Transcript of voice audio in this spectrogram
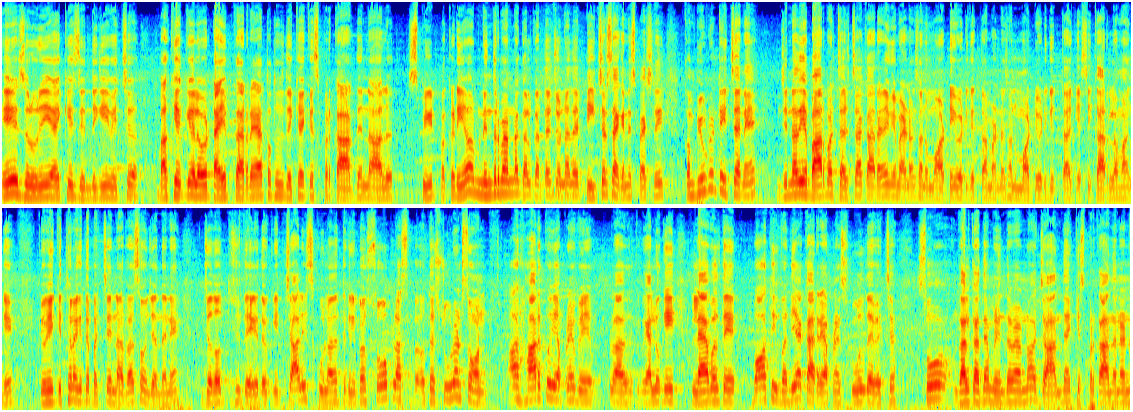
ਇਹ ਜ਼ਰੂਰੀ ਹੈ ਕਿ ਜ਼ਿੰਦਗੀ ਵਿੱਚ ਬਾਕੀ ਅੱਗੇ ਲੋਕ ਟਾਈਪ ਕਰ ਰਿਹਾ ਤਾਂ ਤੁਸੀਂ ਦੇਖਿਆ ਕਿਸ ਪ੍ਰਕਾਰ ਦੇ ਨਾਲ ਸਪੀਡ ਪਕੜੀ ਹੈ। ਔਰ ਮਨਿੰਦਰ ਮੈਮ ਨਾਲ ਗੱਲ ਕਰਦੇ ਹਾਂ, ਜੋ ਉਹਨਾਂ ਦੇ ਟੀਚਰਸ ਹੈਗੇ ਨੇ ਸਪੈਸ਼ਲੀ ਕੰਪਿਊਟਰ ਟੀਚਰ ਨੇ, ਜਿਨ੍ਹਾਂ ਦੀ ਇਹ ਬਾਰ-ਬਾਰ ਚਰਚਾ ਕਰ ਰਹੇ ਨੇ ਕਿ ਮੈਡਮ ਸਾਨੂੰ ਮੋਟੀਵੇਟ ਕੀਤਾ ਮੈਡਮ ਨੇ ਸਾਨੂੰ ਮੋਟੀਵੇਟ ਕੀਤਾ ਕਿ ਅਸੀਂ ਕਰ ਲਵਾਂਗੇ, ਕਿਉਂਕਿ ਕਿਤੇ ਨਾ ਕਿਤੇ ਬੱਚੇ ਨਰਵਸ ਹੋ ਜਾਂਦੇ ਨੇ। ਜਦੋਂ ਤੁਸੀਂ ਦੇਖਦੇ ਹੋ ਕਿ 40 ਸਕੂਲਾਂ ਦੇ ਤਕਰੀਬਨ 100 ਪਲੱਸ ਉੱਥੇ ਸਟੂਡੈਂਟਸ ਹੋਣ, ਔਰ ਹਰ ਕੋਈ ਆਪਣੇ ਕਹਿ ਲਓ ਕਿ ਲੈਵਲ ਤੇ ਬਹੁਤ ਹੀ ਵਧੀਆ ਕਰ ਰਿਹਾ ਆਪਣੇ ਸਕੂਲ ਦੇ ਵਿੱਚ ਸੋ ਗੱਲ ਕਰਦੇ ਹਾਂ ਮਨਿੰਦਰ ਮੈਮ ਨਾਲ ਜਾਣਦੇ ਹਾਂ ਕਿਸ ਪ੍ਰਕਾਰ ਨਾਲ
